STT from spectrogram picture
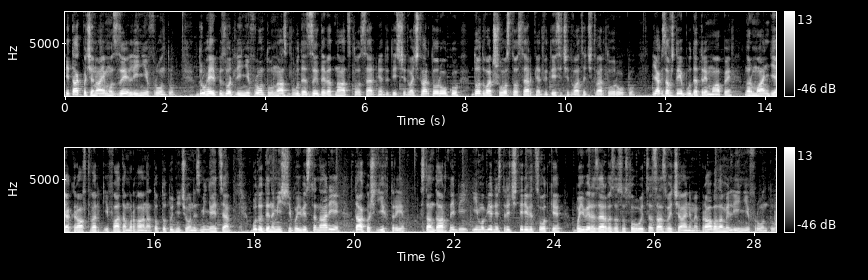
І так, починаємо з лінії фронту. Другий епізод лінії фронту у нас буде з 19 серпня 2024 року до 26 серпня 2024 року. Як завжди, буде три мапи: Нормандія, Крафтверк і Фата Моргана. Тобто тут нічого не змінюється. Будуть динамічні бойові сценарії, також їх три. Стандартний бій, ймовірність 3-4%. Бойові резерви застосовуються за звичайними правилами лінії фронту.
